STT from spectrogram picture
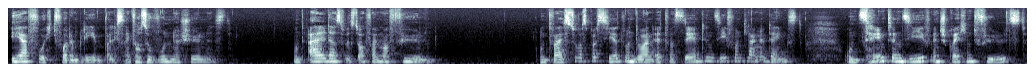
Ehrfurcht vor dem Leben, weil es einfach so wunderschön ist. Und all das wirst du auf einmal fühlen. Und weißt du, was passiert, wenn du an etwas sehr intensiv und lange denkst und sehr intensiv entsprechend fühlst?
